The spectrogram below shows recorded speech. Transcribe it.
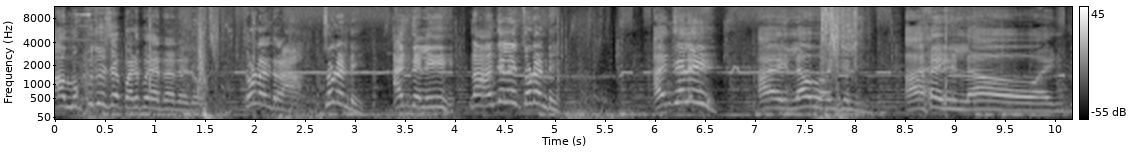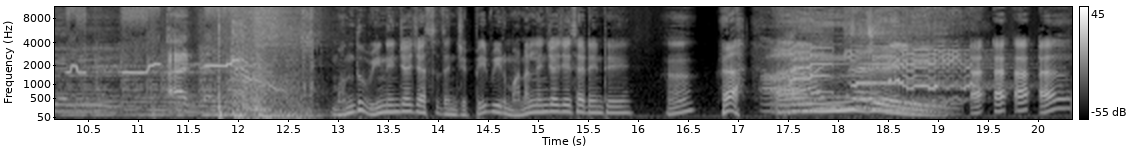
ఆ ముక్కు చూసే పడిపోయారా నేను. చూడండి రా చూడండి. అంజలి. నా అంజలి చూడండి. Anjali. I love Anjali. I love Anjali. Anjali. మందు వీడిని ఎంజాయ్ చేస్తుందని చెప్పి వీడు మనల్ని ఎంజాయ్ చేశాడేంటి? ఆ? ఆ, ఆ, ఆ, ఆ.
